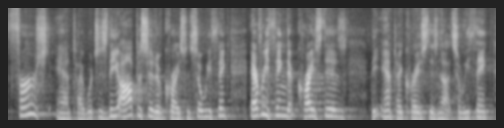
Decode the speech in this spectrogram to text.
first anti, which is the opposite of Christ. And so we think everything that Christ is, the Antichrist is not. So we think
